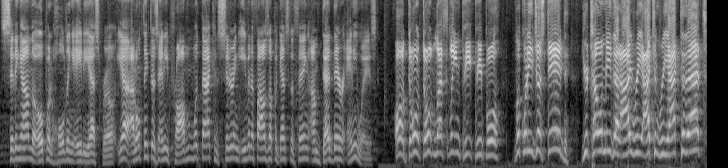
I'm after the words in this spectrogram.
Sitting out in the open holding ADS, bro. Yeah, I don't think there's any problem with that, considering even if I was up against the thing, I'm dead there anyways. Oh, don't don't left lean peek people. Look what he just did. You're telling me that I re I can react to that?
